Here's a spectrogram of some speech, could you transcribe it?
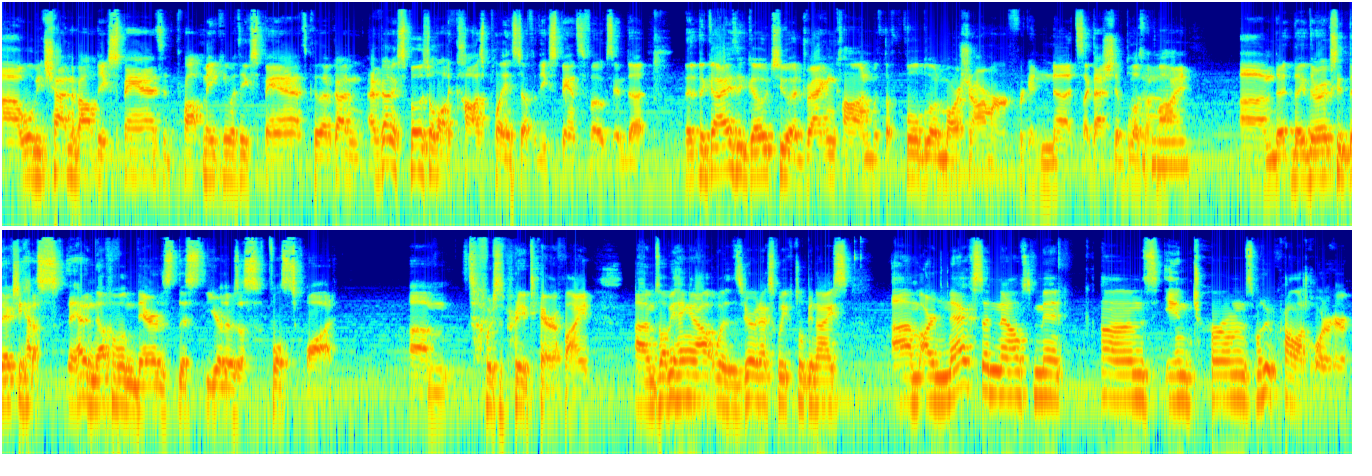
Uh, we'll be chatting about the Expanse and prop making with the Expanse because I've gotten I've gotten exposed to a lot of cosplay and stuff with the Expanse folks, and uh, the, the guys that go to a Dragon Con with the full blown Martian armor are freaking nuts. Like that shit blows my Mhm. mind. Um, they, they, they're actually they actually had a they had enough of them there this, this year. There was a full squad, um, which is pretty terrifying. Um, so I'll be hanging out with Zero next week, which will be nice. Um, our next announcement comes in terms. We'll do chronological order here.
